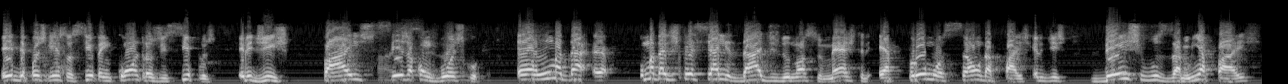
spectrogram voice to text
Ele, depois que ressuscita, encontra os discípulos, ele diz: Paz, paz seja convosco. É uma da. É, uma das especialidades do nosso mestre é a promoção da paz. Ele diz: Deixo-vos a minha paz,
